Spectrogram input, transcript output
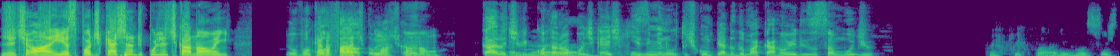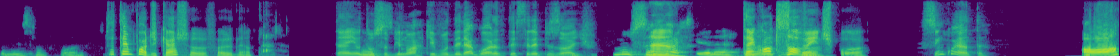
Gente, ó, e esse podcast não é de política não, hein? Eu vou Não quero cortar, falar de política marcando. não. Cara, eu tive que cortar no meu É. podcast 15 minutos com piada do macarrão e Elisa Samúdio. Que pariu, vocês também são foda. Você tem podcast, Fábio Dentro? Tem, eu tô Nossa. subindo o arquivo dele agora, do terceiro episódio. Não sei Ah. pra quê, né? Tem Mas quantos é. ouvintes, pô? 50. Ó.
